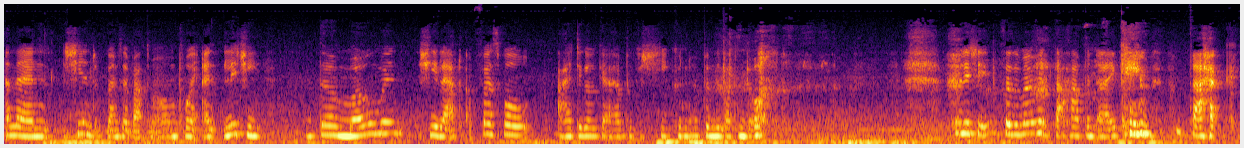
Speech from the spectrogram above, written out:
and then she ended up going to the bathroom at one point, and literally the moment she left, first of all, I had to go get her because she couldn't open the bathroom door. Literally, so the moment that happened and I came back,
